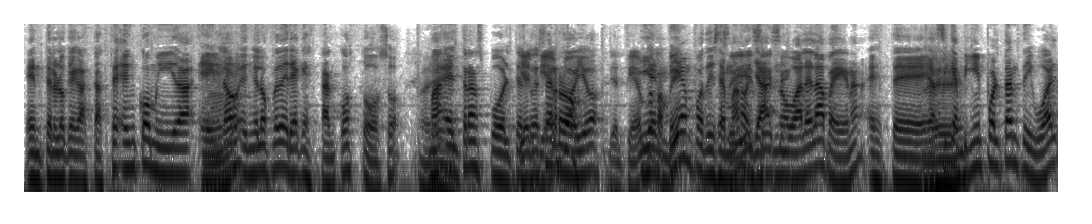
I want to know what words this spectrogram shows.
entre lo que gastaste en comida, en, la, en el hospedería, que es tan costoso, más el transporte, Y el todo ese tiempo. rollo. Y el tiempo también. tiempo, te dices, Sí, mano, ya sí, no vale la pena. Este, Eh. Así que es bien importante, igual,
